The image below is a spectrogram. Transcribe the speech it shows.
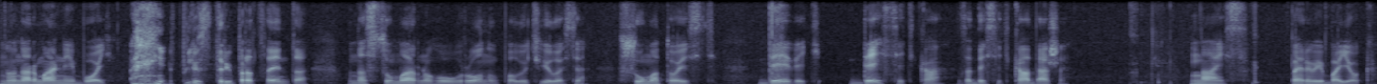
Ну нормальний бой. Плюс 3%. У нас сумарного урону получилося. Сума, то есть 9, 10к. За 10к даже. Найс. Перший бойок.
